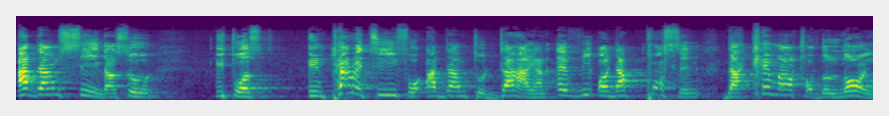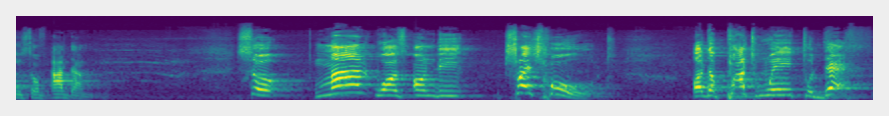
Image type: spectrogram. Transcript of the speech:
Adam sinned, and so it was imperative for Adam to die and every other person that came out of the loins of Adam. So man was on the threshold or the pathway to death.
